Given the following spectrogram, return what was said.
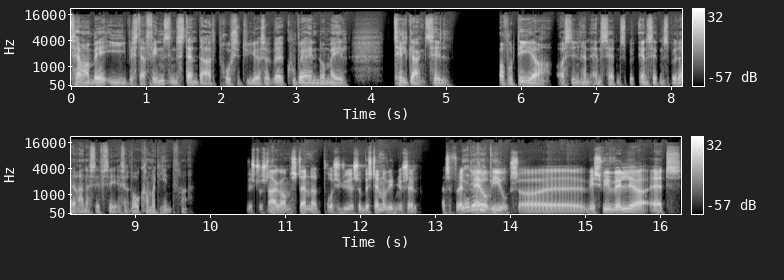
tage mig med i, hvis der findes en standardprocedure, altså hvad kunne være en normal tilgang til at vurdere og sidenhen ansætte en, ansætte en spiller i Randers FC? Altså, hvor kommer de ind fra? Hvis du snakker om standardprocedurer, så bestemmer vi den jo selv. Altså, for det ja, laver vi jo. Så øh, hvis vi vælger, at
